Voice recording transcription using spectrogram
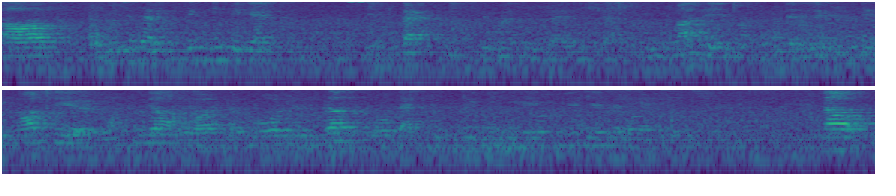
uh, which is having significant impact in human civilization. You imagine that electricity is not there from today onwards, the world will just go back to pre-medieval age. Now,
